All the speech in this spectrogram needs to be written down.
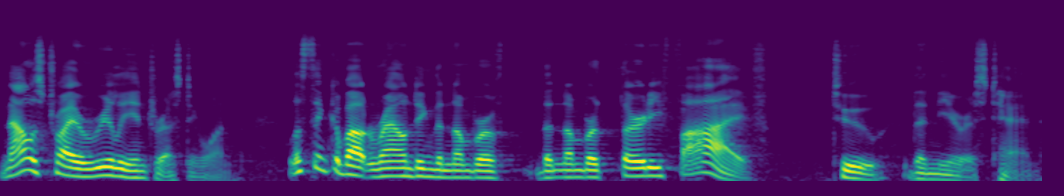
Now let's try a really interesting one. Let's think about rounding the number of the number 35 to the nearest 10.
